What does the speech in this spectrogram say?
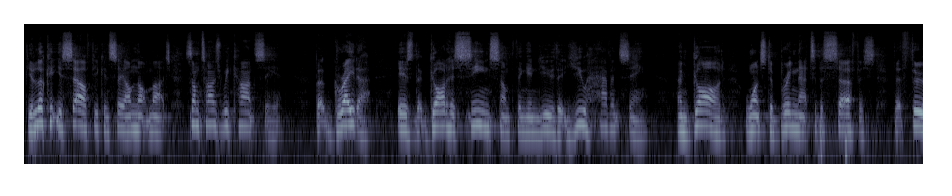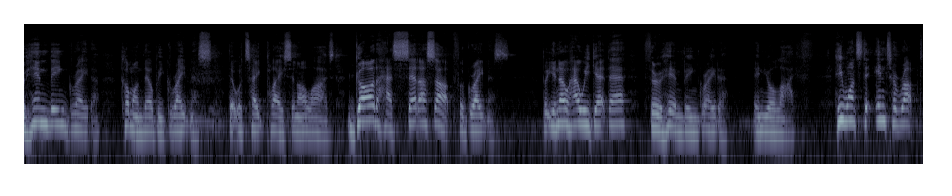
If you look at yourself, you can say, I'm not much. Sometimes we can't see it. But greater is that God has seen something in you that you haven't seen. And God wants to bring that to the surface, that through Him being greater, come on, there'll be greatness that will take place in our lives. God has set us up for greatness. But you know how we get there? Through Him being greater in your life. He wants to interrupt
